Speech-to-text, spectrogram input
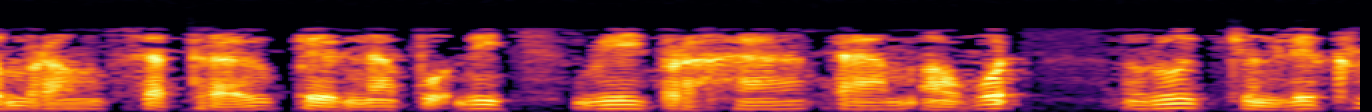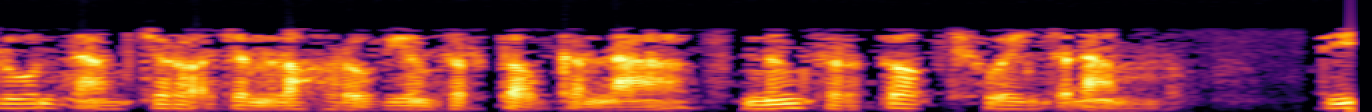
តម្រង់សត្រូវពេលណាពួកនេះវាយប្រហារតាមអាវុធរួចជន្លៀសខ្លួនតាមច្រកចន្លោះរវាងស្រទាប់កណ្ដាលនិងស្រទាប់ឆ្វេងស្ដាំ ទី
